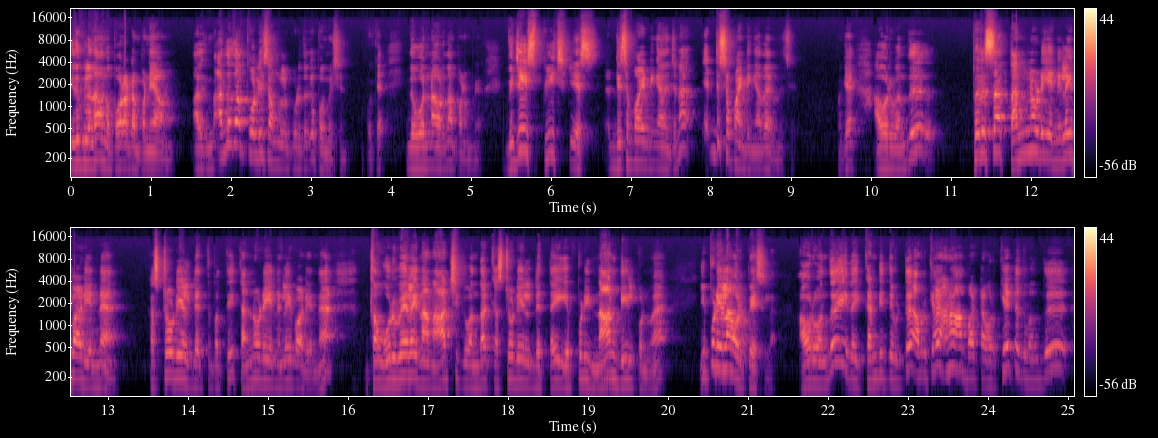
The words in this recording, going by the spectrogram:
இதுக்குள்ள தான் அவங்க போராட்டம் பண்ணி ஆகணும் அதுக்கு அதுதான் போலீஸ் அவங்களுக்கு கொடுத்துருக்க பெர்மிஷன் ஓகே இந்த ஒன் ஹவர் தான் பண்ண முடியும். விஜய் ஸ்பீச் எஸ் டிசப்பாயிண்டிங்காக இருந்துச்சுன்னா டிசப்பாயிண்டிங்காக தான் இருந்துச்சு. ஓகே அவர் வந்து பெருசாக தன்னுடைய நிலைப்பாடு என்ன? கஸ்டோடியல் டெத் பற்றி தன்னுடைய நிலைப்பாடு என்ன? த- ஒருவேளை நான் ஆட்சிக்கு வந்தால் கஸ்டோடியல் டெத்தை எப்படி நான் டீல் பண்ணுவேன்? இப்படியெல்லாம் அவர் பேசலை. அவர் வந்து இதை கண்டித்து விட்டு அவர் கே ஆனால் பட் அவர் கேட்டது வந்து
